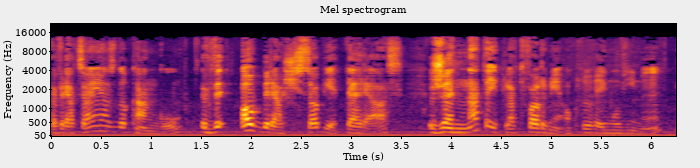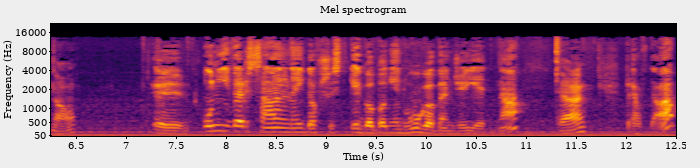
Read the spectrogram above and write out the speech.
wracając do Kangu, wyobraź sobie teraz, że na tej platformie, o której mówimy, No, y, uniwersalnej do wszystkiego, bo niedługo będzie jedna, tak? prawda?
